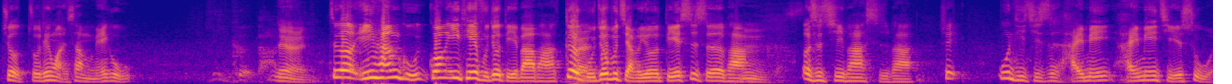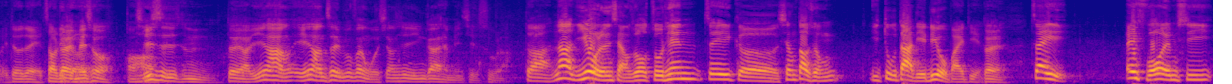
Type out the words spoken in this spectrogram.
就昨天晚上美股立刻打。对，这个银行股光 ETF 就跌八趴，个股就不讲，有的跌四十二趴，二十七趴，十趴。问题其实还没还没结束哎，对不对？赵立哥，对，没错。其实，嗯，对啊，银行银行这一部分，我相信应该还没结束啦。对啊，那也有人想说，昨天这个像道琼一度大跌六百点，对，在 FOMC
